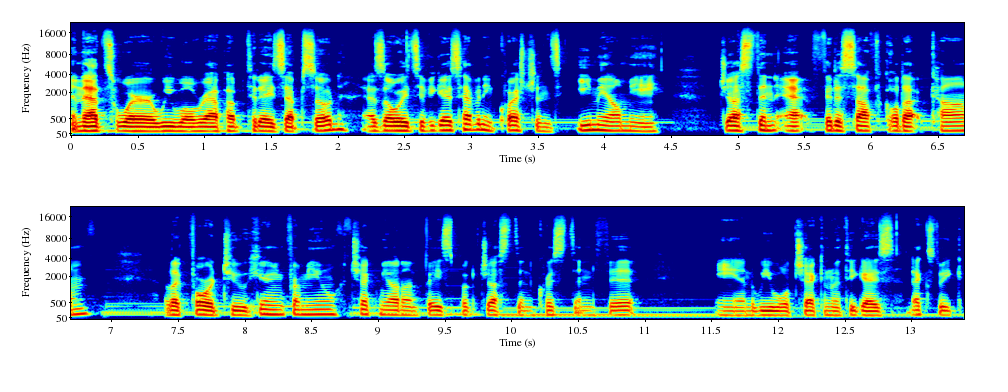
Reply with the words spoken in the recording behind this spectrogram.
And that's where we will wrap up today's episode. As always, if you guys have any questions, email me, justin at philosophical.com. I look forward to hearing from you. Check me out on Facebook, Justin Kristen Fit, and we will check in with you guys next week.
